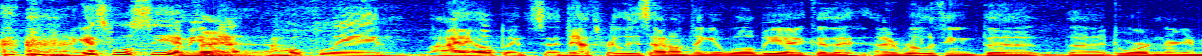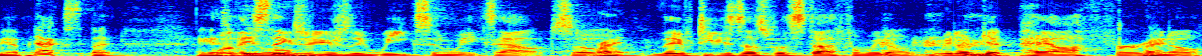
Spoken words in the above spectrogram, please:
I guess we'll see. I mean, that, hopefully, I hope it's a death release. I don't think it will be because I, I really think the the Duardin are going to be up next. But I guess Well, these will- things are usually weeks and weeks out. So Right. they've teased us with stuff, and we don't we don't get payoff for Right. you know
